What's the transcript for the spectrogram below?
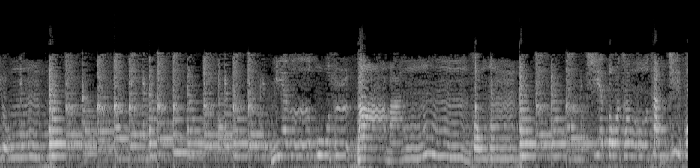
用，灭日孤注大满风，写多愁张几个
